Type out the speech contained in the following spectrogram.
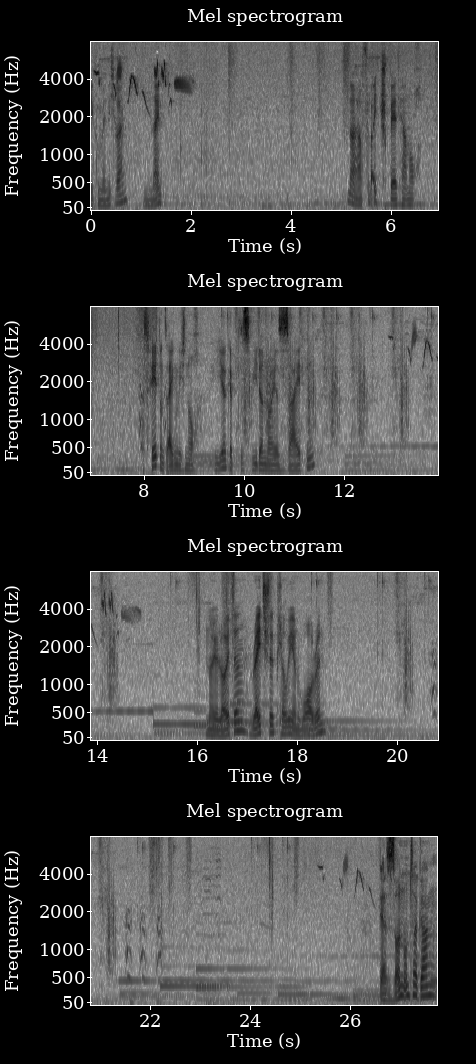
Hier kommen wir nicht rein. Nein. Naja, vielleicht später noch. Was fehlt uns eigentlich noch? Hier gibt es wieder neue Seiten. Neue Leute. Rachel, Chloe und Warren. Der Sonnenuntergang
